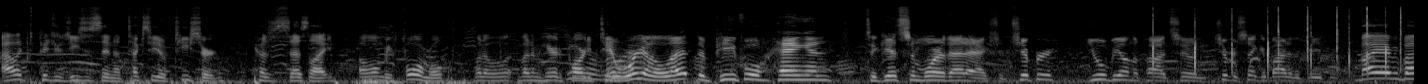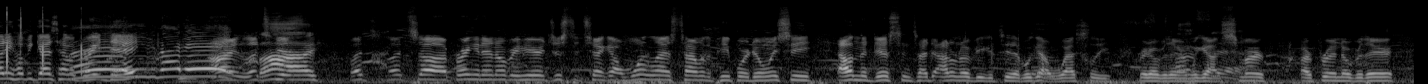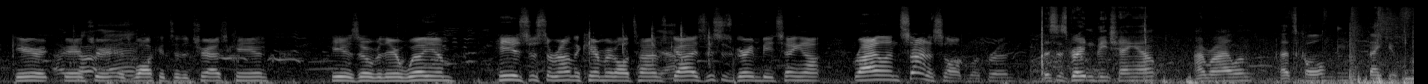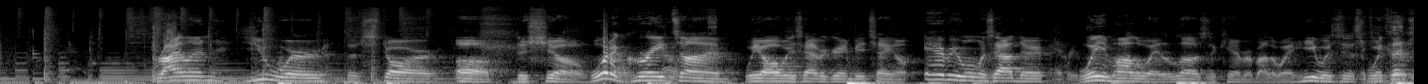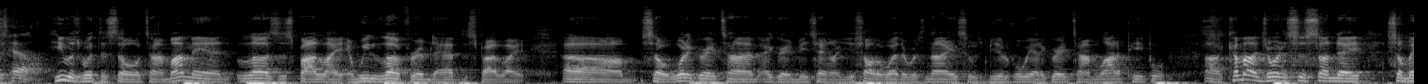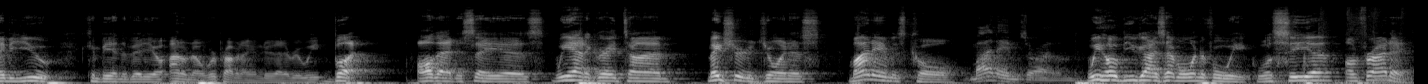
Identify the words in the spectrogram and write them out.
I like to picture Jesus in a tuxedo T-shirt because it says like I want to be formal, but, I, but I'm here to party And too. we're gonna let the people hanging to get some more of that action. Chipper, you will be on the pod soon. Chipper, say goodbye to the people. Bye everybody. Hope you guys have a great Bye, day. everybody. All right, let's Bye. get let's let's uh, bring it in over here just to check out one last time what the people are doing. We see out in the distance. I, I don't know if you can see that. but We got Wesley right over there, and we got Smurf, our friend over there. Garrett Fancher is walking to the trash can. He is over there. William, he is just around the camera at all times. Guys, this is Grayton Beach Hangout. Rylan, sign us off, my friend. This is Grayton Beach Hangout. I'm Rylan. That's Cole. Thank you. Rylan, you were the star of the show. What a great time we always have at Grayton Beach Hangout. Everyone was out there. Everybody. William Holloway loves the camera, by the way. He was just If you with couldn't us. tell. He was with us the whole time. My man loves the spotlight, and we love for him to have the spotlight. Um, so, what a great time at Grayton Beach Hangout. You saw the weather was nice. It was beautiful. We had a great time. A lot of people. Uh, come out and join us this Sunday so maybe you can be in the video. I don't know. We're probably not going to do that every week. But all that to say is we had a great time. Make sure to join us. My name is Cole. My name's Ryland. We hope you guys have a wonderful week. We'll see you on Friday.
